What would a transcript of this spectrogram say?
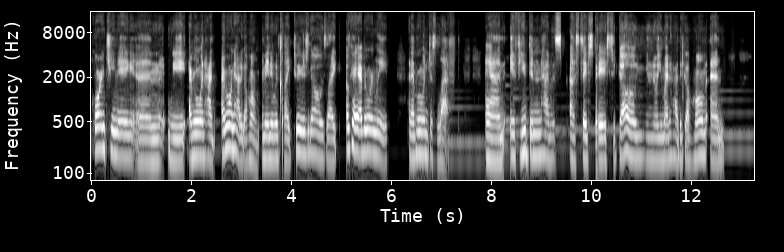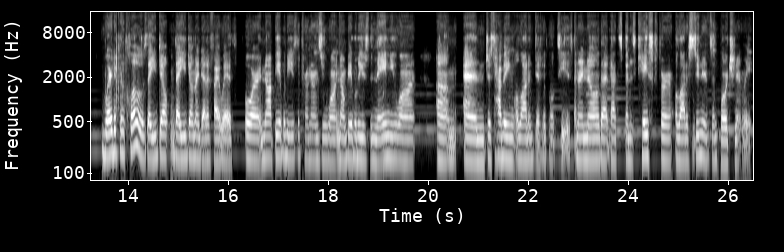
quarantining and we everyone had everyone had to go home. I mean, it was like two years ago, it was like, okay, everyone leave. And everyone just left. And if you didn't have a, a safe space to go, you know, you might have had to go home and wear different clothes that you don't that you don't identify with, or not be able to use the pronouns you want, not be able to use the name you want, um, and just having a lot of difficulties. And I know that that's been a case for a lot of students, unfortunately.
